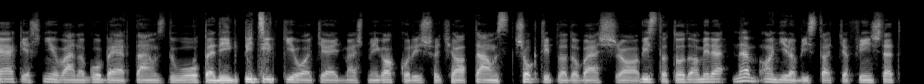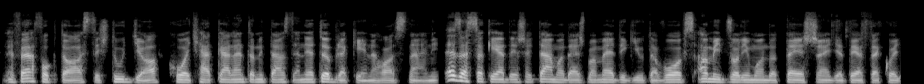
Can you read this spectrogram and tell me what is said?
veszélyek, és nyilván a Gobert Towns duó pedig picit kioltja egymást még akkor is, hogyha Towns sok tripla dobásra biztatod, amire nem annyira biztatja Finch, tehát felfogta azt, és tudja, hogy hát Carl Anthony Towns ennél többre kéne használni. Ez lesz a kérdés, hogy támadásban meddig jut a Wolves, amit Zoli mondott, teljesen egyetértek, hogy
